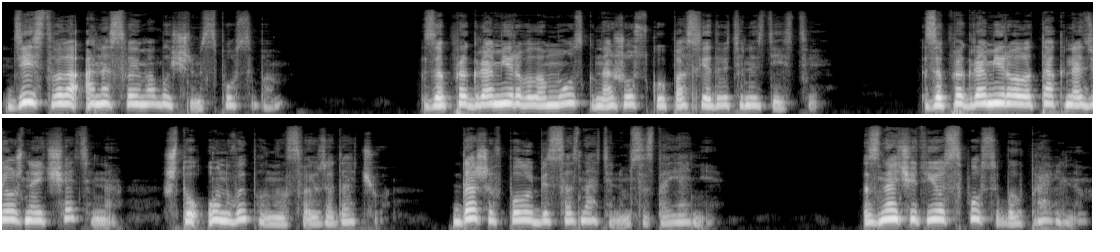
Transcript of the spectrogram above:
Действовала она своим обычным способом. Запрограммировала мозг на жесткую последовательность действий. Запрограммировала так надежно и тщательно, что он выполнил свою задачу, даже в полубессознательном состоянии. Значит, ее способ был правильным.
